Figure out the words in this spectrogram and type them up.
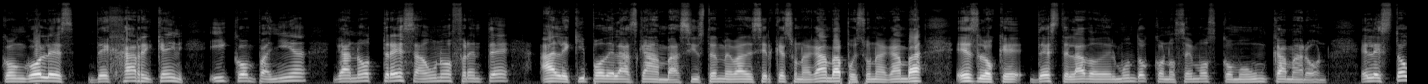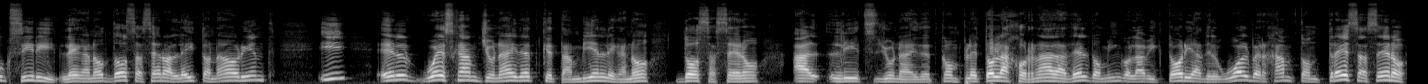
con goles de Harry Kane y compañía ganó 3 a 1 frente al equipo de las gambas. Si usted me va a decir que es una gamba, pues una gamba es lo que de este lado del mundo conocemos como un camarón. El Stoke City le ganó 2 a 0 al Leighton Orient y el West Ham United que también le ganó 2 a 0 al Leeds United. Completó la jornada del domingo la victoria del Wolverhampton 3 a 0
